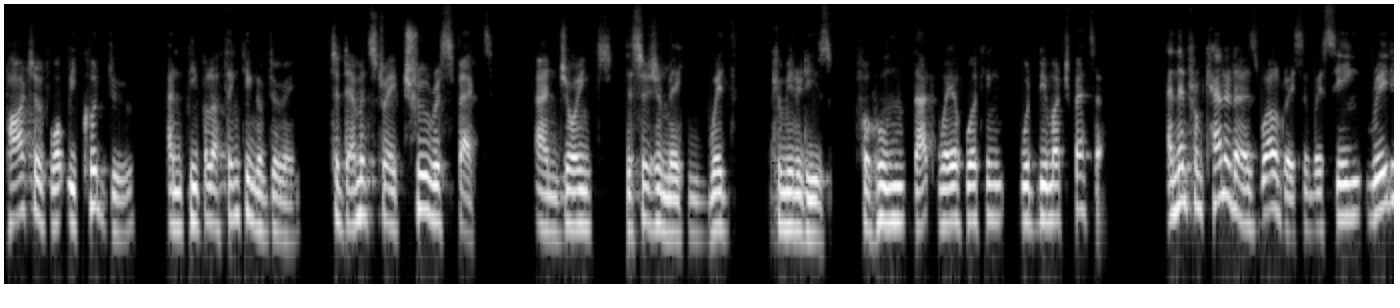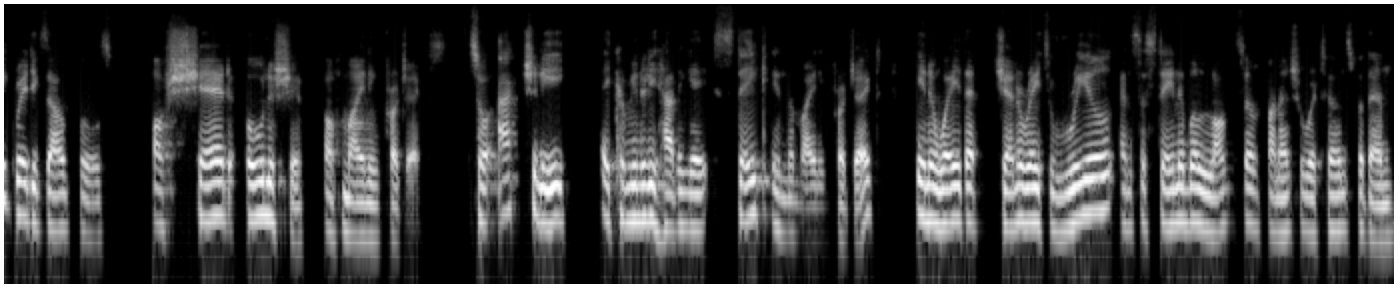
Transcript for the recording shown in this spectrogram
part of what we could do, and people are thinking of doing to demonstrate true respect and joint decision making with communities for whom that way of working would be much better. And then from Canada as well, Gracelin, we're seeing really great examples of shared ownership of mining projects. So actually, a community having a stake in the mining project in a way that generates real and sustainable long term financial returns for them,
